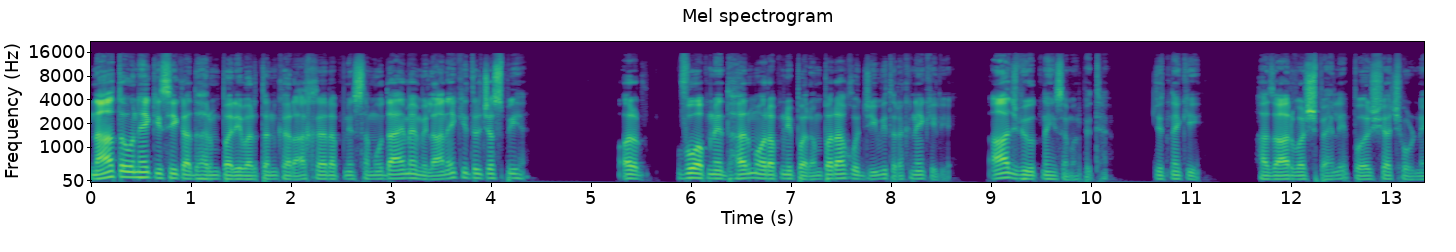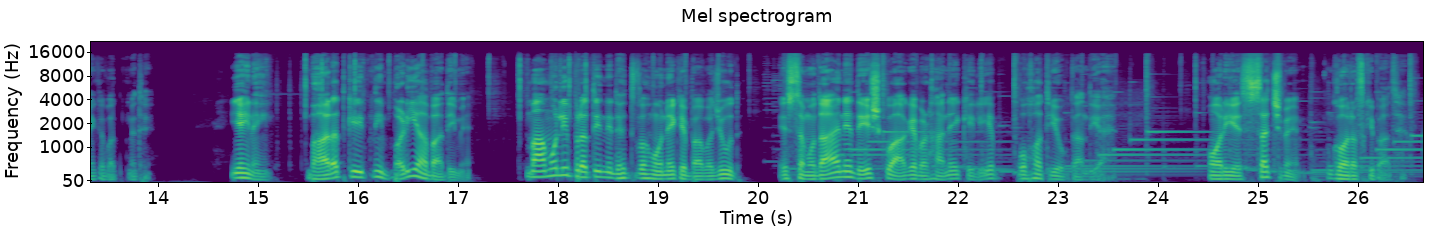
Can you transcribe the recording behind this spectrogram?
ना तो उन्हें किसी का धर्म परिवर्तन कराकर अपने समुदाय में मिलाने की दिलचस्पी है, और वो अपने धर्म और अपनी परंपरा को जीवित रखने के लिए आज भी उतने ही समर्पित हैं, जितने कि हज़ार वर्ष पहले पर्शिया छोड़ने के वक्त में थे। यही नहीं, भारत की इतनी बड़ी आबादी में मामूली प्रतिनिधित्व होने के बावजूद इस समुदाय ने देश को आगे बढ़ाने के लिए बहुत योगदान दिया है, और ये सच में गौरव की बात है।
